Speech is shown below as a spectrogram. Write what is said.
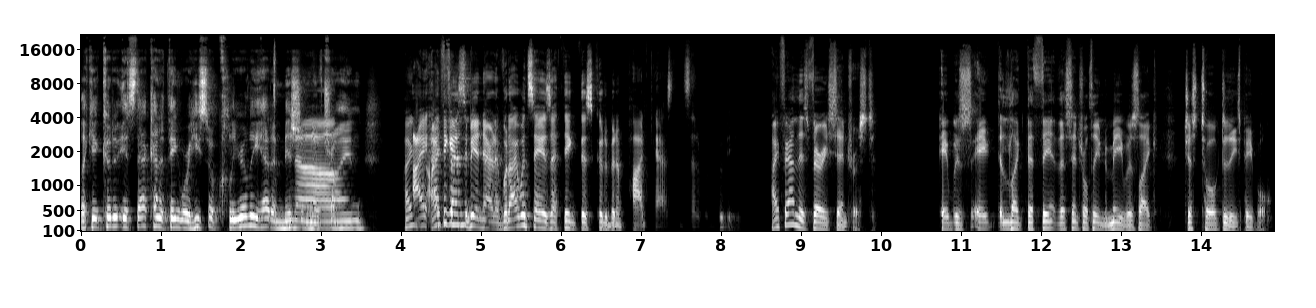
Like it could. It's that kind of thing where he so clearly had a mission no. of trying. I, I, I think it has to be a narrative. What I would say is, I think this could have been a podcast instead of a movie. I found this very centrist. It was it, like the th- the central theme to me was like just talk to these people.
